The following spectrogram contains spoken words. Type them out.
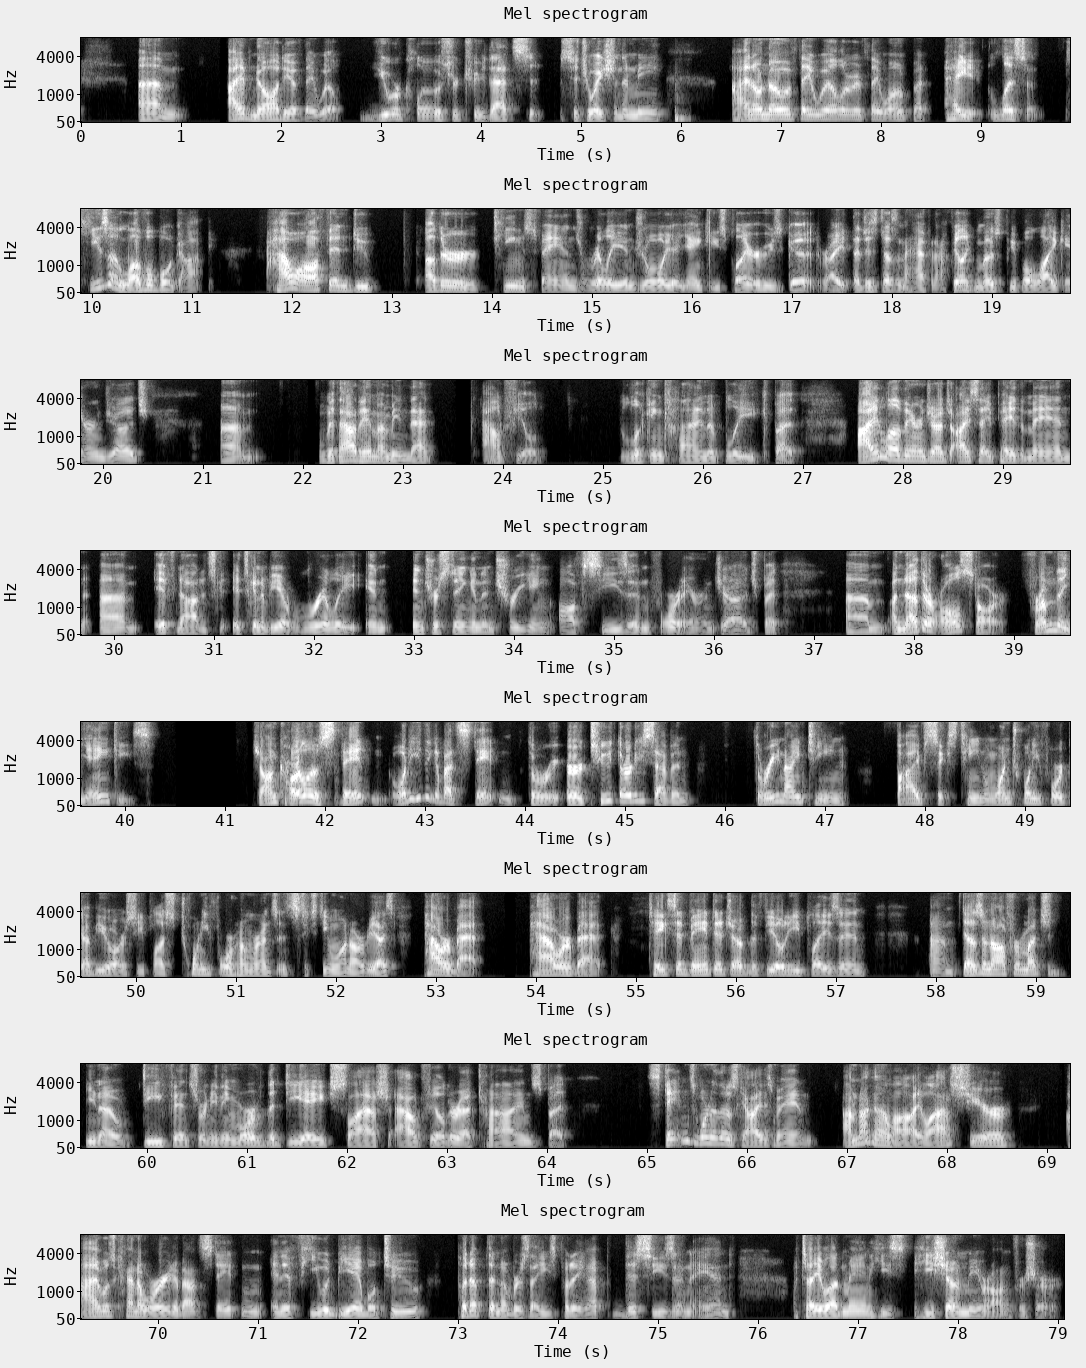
Um, I have no idea if they will You are closer to that situation than me. I don't know if they will or if they won't, but hey, listen, he's a lovable guy. How often do other teams' fans really enjoy a Yankees player who's good, right? That just doesn't happen. I feel like most people like Aaron Judge. Um, without him, I mean, that outfield looking kind of bleak, but I love Aaron Judge. I say pay the man. Um, if not, it's it's going to be a really in, interesting and intriguing off season for Aaron Judge. But um, another All Star from the Yankees, Giancarlo Stanton. What do you think about Stanton? Three or 237, 319, 516, 124 WRC plus, 24 home runs and 61 RBIs. Power bat, power bat. Takes advantage of the field he plays in. Um, doesn't offer much, you know, defense or anything, more of the DH slash outfielder at times. But Stanton's one of those guys, man. I'm not going to lie. Last year, I was kind of worried about Stanton and if he would be able to put up the numbers that he's putting up this season. And I'll tell you what, man, he's he's shown me wrong for sure.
